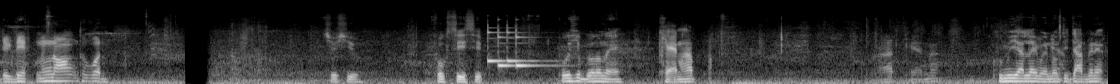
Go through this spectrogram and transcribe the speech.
เด็กๆ น้องๆ ทุกคน ชิวๆฟุกสี่สิบคุณขิบโดนตรงไหน แขนครับ รัดแขนนะคุณมีอะไรเหมือนโดนจีจัดไหมเนี่ย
